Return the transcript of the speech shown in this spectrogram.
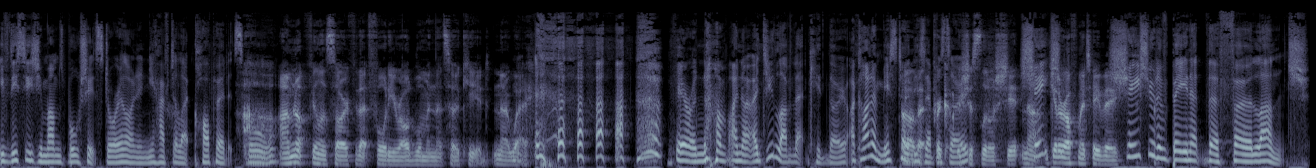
If this is your mum's bullshit storyline and you have to like cop it at school. Uh, I'm not feeling sorry for that 40 year old woman that's her kid. No way. Fair enough. I know. I do love that kid though. I kind of missed her Oh, this that episode. precocious little shit. No, She- get her off my TV. She should have been at the fur lunch.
